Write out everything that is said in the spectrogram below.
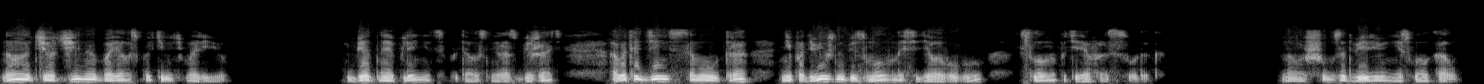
Но Джорджина боялась покинуть Марию. Бедная пленница пыталась не разбежать, а в этот день с самого утра неподвижно, безмолвно сидела в углу, словно потеряв рассудок. Но шум за дверью не смолкал,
